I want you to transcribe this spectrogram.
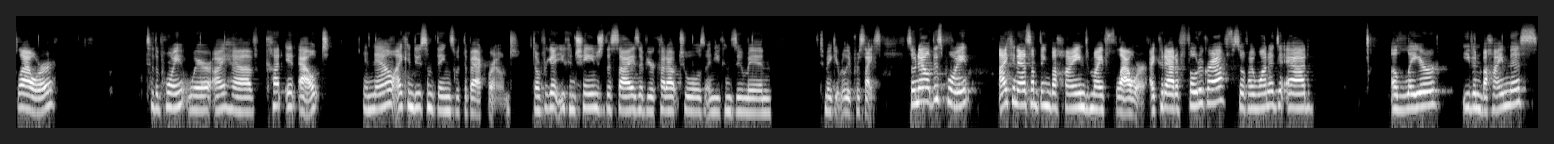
flower to the point where I have cut it out, and now I can do some things with the background. Don't forget you can change the size of your cutout tools and you can zoom in to make it really precise. So now at this point, I can add something behind my flower. I could add a photograph. So if I wanted to add a layer even behind this,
